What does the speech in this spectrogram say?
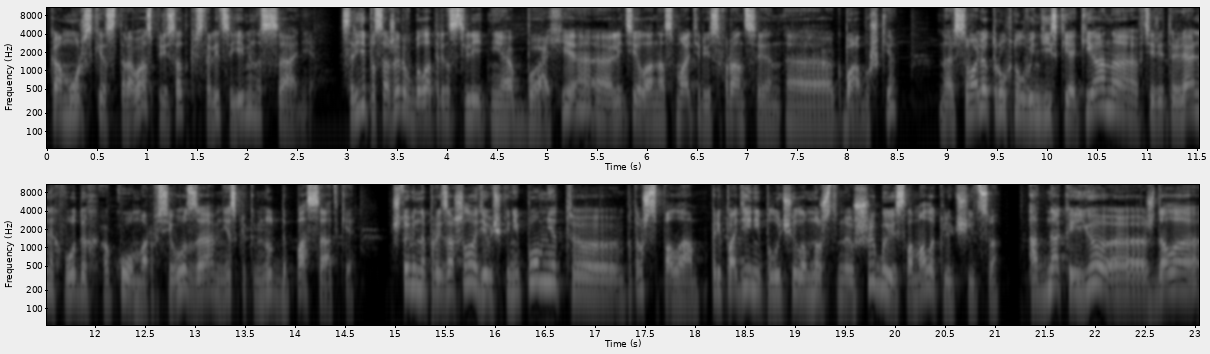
Коморские острова с пересадкой в столице Йемена Сани. Среди пассажиров была 13-летняя Бахия. Э, Летела она с матерью из Франции э, к бабушке. Э, Самолет рухнул в Индийский океан э, в территориальных водах Комор всего за несколько минут до посадки. Что именно произошло, девочка не помнит, э, потому что спала. При падении получила множественные ушибы и сломала ключицу. Однако ее э, ждало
